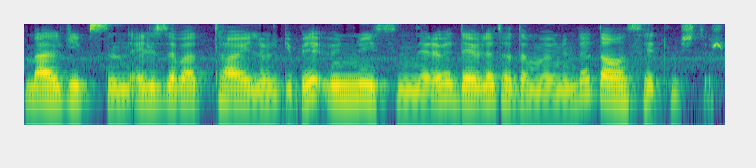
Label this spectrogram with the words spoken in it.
Mel Gibson, Elizabeth Taylor gibi ünlü isimlere ve devlet adamı önünde dans etmiştir.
